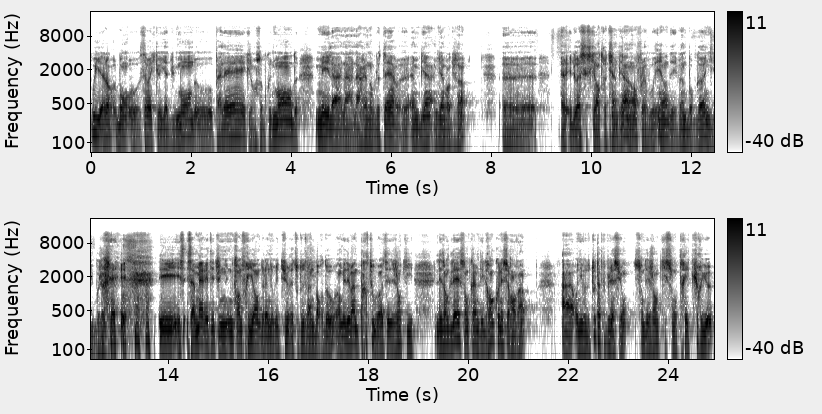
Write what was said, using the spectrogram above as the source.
oui, alors bon, c'est vrai qu'il y a du monde au palais, qu'il reçoit beaucoup de monde, mais la, la, la reine d'Angleterre euh, aime bien aime bien boire du vin. Euh, et du reste, c'est ce qu'il entretient bien, hein, faut l'avouer, hein, des vins de Bourgogne, du Beaujolais. et, sa mère était une, une, grande friande de la nourriture et surtout de vins de Bordeaux. Hein, mais des vins de partout. Hein, c'est des gens qui, les Anglais sont quand même des grands connaisseurs en vin. Euh, au niveau de toute la population, ce sont des gens qui sont très curieux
